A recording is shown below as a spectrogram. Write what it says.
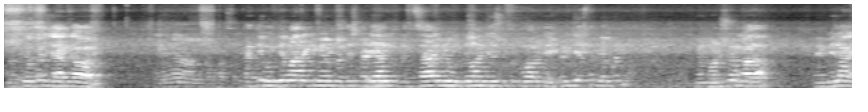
ప్రతి ఒక్కరు జాయిన్ కావాలి. ప్రతి ఉద్యమానికి మేము ప్రతి స్టడియాలు ప్రతిసారి మేము ఉద్యమాలు చేసుకుంటూ పోవాలంటే ఎక్కడ చేస్తాం చెప్పండి? మేము మనుషులం కాదా? మేము ఇలాగ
